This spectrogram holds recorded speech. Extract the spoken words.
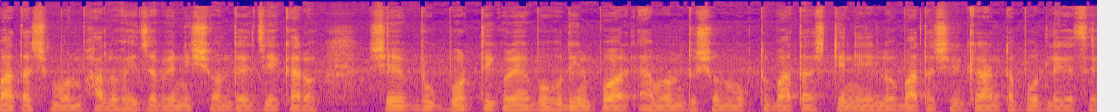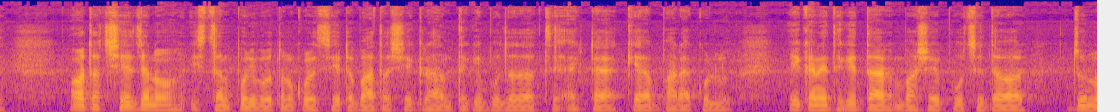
বাতাস মন ভালো হয়ে যাবে নিঃসন্দেহে যে কারও। সে বুক ভর্তি করে বহুদিন পর এমন দূষণমুক্ত বাতাস টেনে এলো, বাতাসের ঘ্রাণটা বদলে গেছে। অর্থাৎ সে যেন স্থান পরিবর্তন করেছে, এটা বাতাসের ঘ্রাণ থেকে বোঝা যাচ্ছে। একটা ক্যাব ভাড়া করল। এখানে থেকে তার বাসায় পৌঁছে দেওয়ার জন্য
